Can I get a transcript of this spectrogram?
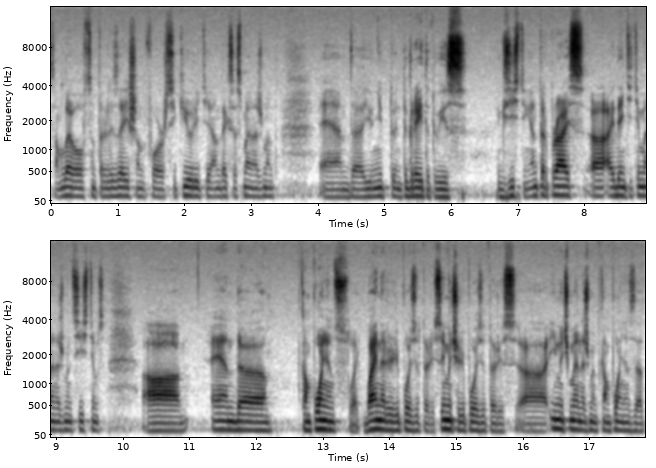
some level of centralization for security and access management. And uh, you need to integrate it with existing enterprise identity management systems. and components like binary repositories, image repositories, uh, image management components that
